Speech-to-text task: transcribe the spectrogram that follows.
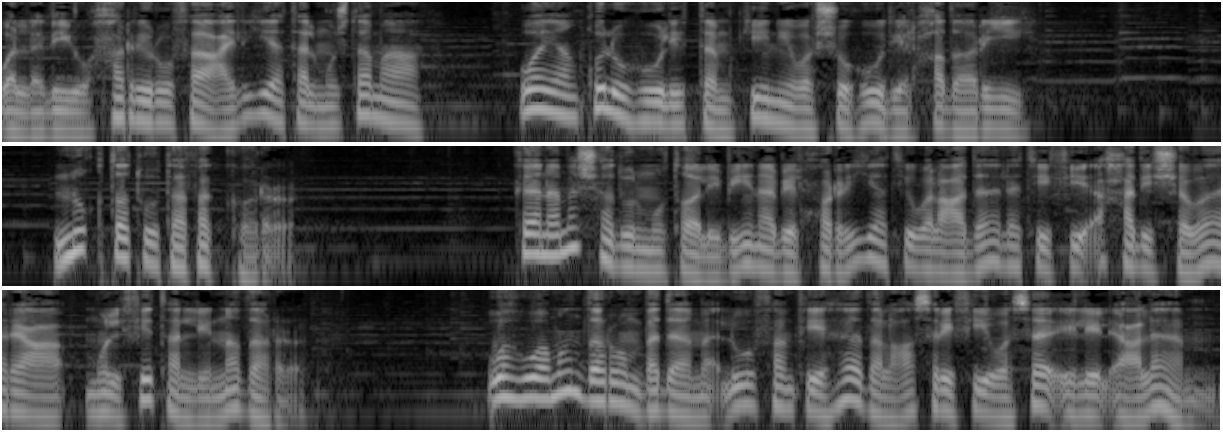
والذي يحرر فاعلية المجتمع وينقله للتمكين والشهود الحضاري؟ نقطة تفكر. كان مشهد المطالبين بالحرية والعدالة في أحد الشوارع ملفتا للنظر وهو منظر بدا مألوفا في هذا العصر في وسائل الإعلام.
